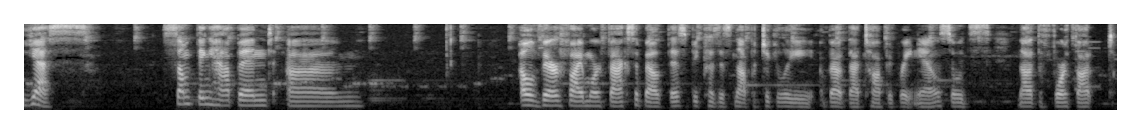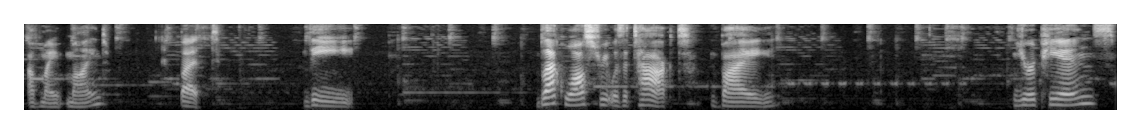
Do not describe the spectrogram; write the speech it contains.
Yes, something happened. Um, I'll verify more facts about this because it's not particularly about that topic right now, so it's not the forethought of my mind. But the Black Wall Street was attacked by Europeans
